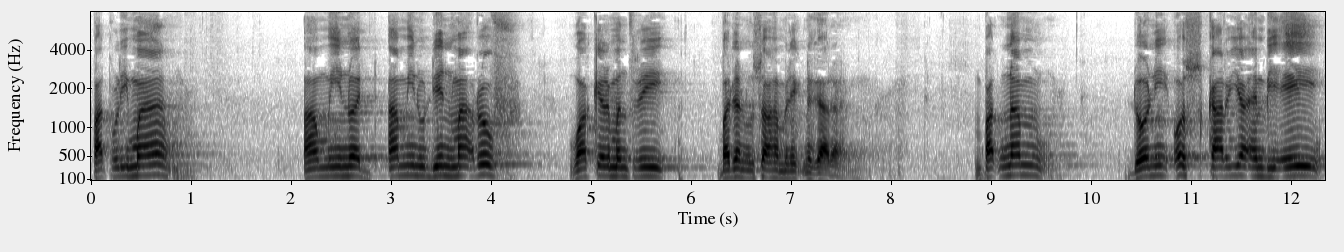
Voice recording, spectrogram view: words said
45 Aminuddin Ma'ruf, Wakil Menteri Badan Usaha Milik Negara. 46 Doni Oskarya MBA,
